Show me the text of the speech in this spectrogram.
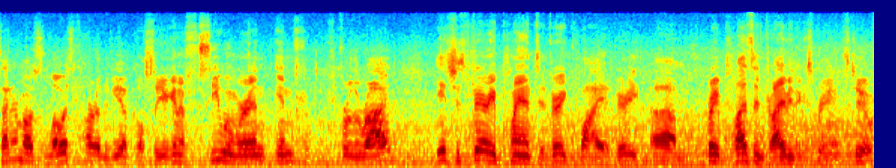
centermost, lowest part of the vehicle. So you're going to see when we're in in for the ride, it's just very planted, very quiet, very um, very pleasant driving experience too.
